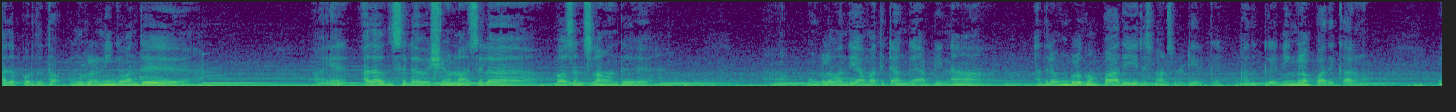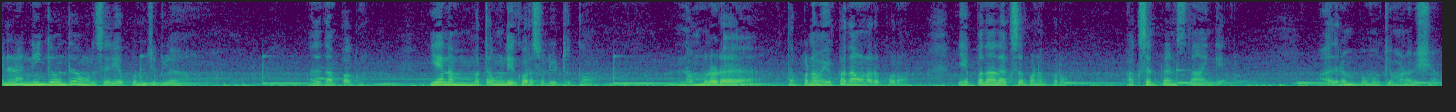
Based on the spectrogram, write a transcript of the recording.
அதை பொறுத்து தான் உங்களை நீங்கள் வந்து அதாவது சில விஷயம்லாம் சில பர்சன்ஸ்லாம் வந்து உங்களை வந்து ஏமாற்றிட்டாங்க அப்படின்னா அதில் உங்களுக்கும் பாதி ரெஸ்பான்சிபிலிட்டி இருக்குது அதுக்கு நீங்களும் பாதி காரணம். என்னென்னா நீங்கள் வந்து அவங்கள சரியாக புரிஞ்சுக்கல. அதை தான் பார்க்கணும். ஏன் நம்ம மற்றவங்களே குறை சொல்லிகிட்டு இருக்கோம்? நம்மளோட தப்பை நம்ம எப்போ தான் உணர போகிறோம் எப்போ தான் அதை அக்செப்ட் பண்ண போகிறோம் அக்செப்டன்ஸ் தான் இங்கே. அது ரொம்ப முக்கியமான விஷயம்.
